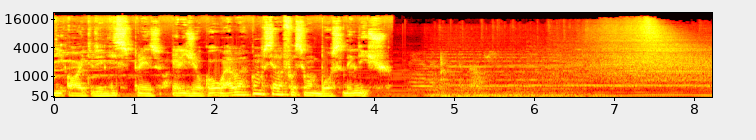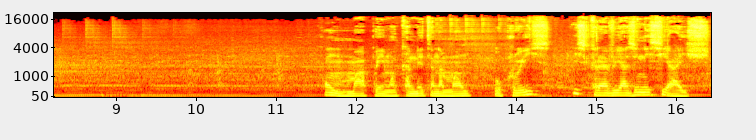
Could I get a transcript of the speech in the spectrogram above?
de ódio, de desprezo. Ele jogou ela como se ela fosse uma bolsa de lixo. Com um mapa e uma caneta na mão, o Chris escreve as iniciais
